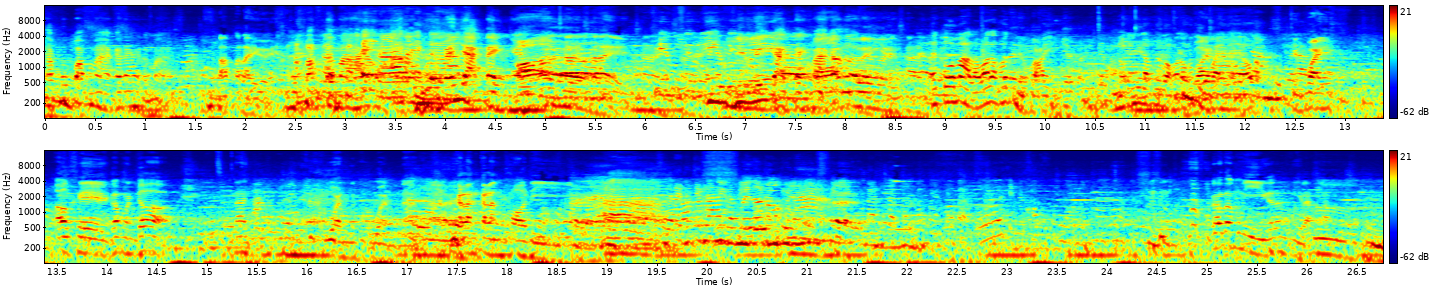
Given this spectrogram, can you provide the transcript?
ถ้าปุ๊บปั๊บมาก็ได้หรือมารับอะไรเอ่ยปุ๊บปั๊บจะมาถ้าโมเมนต์อยากแต่งไงอ๋อใช่ใช่ใช่ฟิลฟิลลิ่งฟิลลิ่งอยากแต่งมาก็เออเลยใช่แต่ตัวหมากเราว่าเราก็ถือไวน้องที่เราเคยบอกว่าเราถือไวแล้วถึงวัยโอเคก็มันก็น่าควรควรนะกำลังกำลังพอดีแต่จริงๆมีปีแล้วเราปีหน้าหลังจากนั้นก็แบบเออเห็นเป็นครอบครัวก็ต้องมีก็ต้องมีแหละอืม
